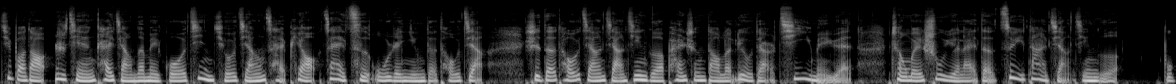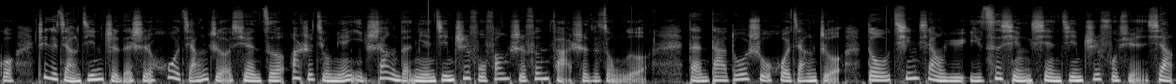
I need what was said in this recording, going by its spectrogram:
据报道，日前开奖的美国进球奖彩票再次无人赢得头奖，使得头奖奖金额攀升到了六点七亿美元，成为数月来的最大奖金额。不过，这个奖金指的是获奖者选择二十九年以上的年金支付方式分法时的总额，但大多数获奖者都倾向于一次性现金支付选项。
